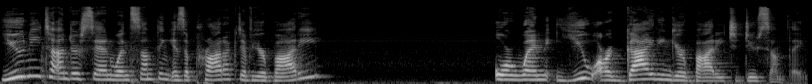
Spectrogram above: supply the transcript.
You need to understand when something is a product of your body or when you are guiding your body to do something.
